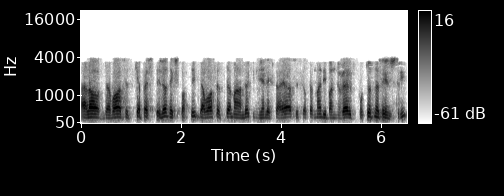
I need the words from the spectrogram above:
Alors, d'avoir cette capacité-là d'exporter, d'avoir cette demande-là qui vient de l'extérieur, c'est certainement des bonnes nouvelles pour toute notre industrie.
